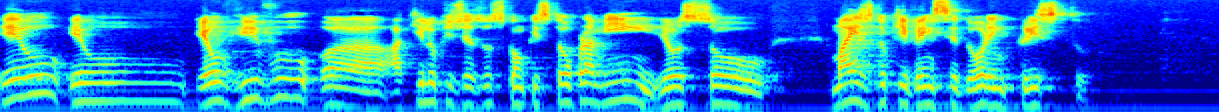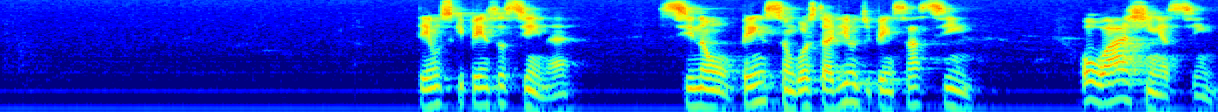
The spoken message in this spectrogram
Eu, eu, eu vivo uh, aquilo que Jesus conquistou para mim, eu sou mais do que vencedor em Cristo. Tem uns que pensam assim, né? Se não pensam, gostariam de pensar assim. Ou agem assim.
